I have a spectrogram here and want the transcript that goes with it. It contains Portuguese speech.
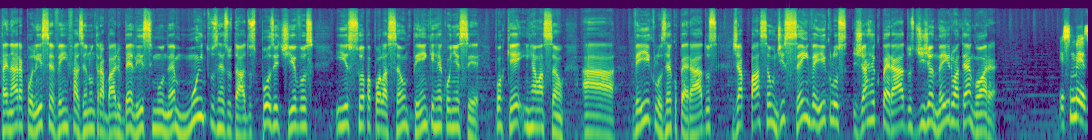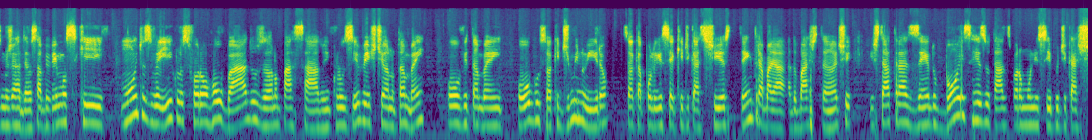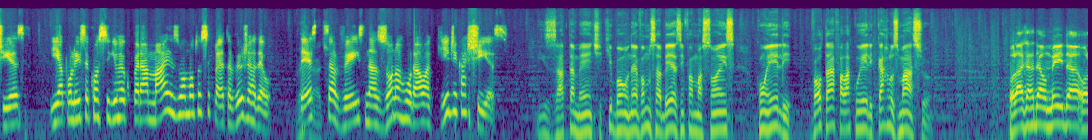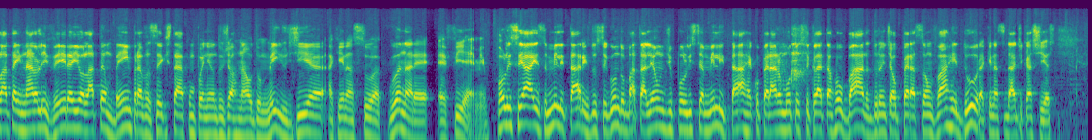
Tainara, a polícia vem fazendo um trabalho belíssimo, né? Muitos resultados positivos e isso a população tem que reconhecer. Porque em relação a veículos recuperados, já passam de 100 veículos já recuperados de janeiro até agora. Isso mesmo, Jardel. Sabemos que muitos veículos foram roubados ano passado, inclusive este ano também. Houve também roubos, só que diminuíram. Só que a polícia aqui de Caxias tem trabalhado bastante, está trazendo bons resultados para o município de Caxias. E a polícia conseguiu recuperar mais uma motocicleta, viu, Jardel? Verdade. Dessa vez na zona rural aqui de Caxias. Exatamente, que bom, né? Vamos saber as informações com ele. Voltar a falar com ele, Carlos Márcio. Olá, Jardel Almeida, olá, Tainara Oliveira e olá também para você que está acompanhando o Jornal do Meio-Dia aqui na sua Guanaré FM. Policiais militares do 2 Batalhão de Polícia Militar recuperaram motocicleta roubada durante a Operação Varredura aqui na cidade de Caxias.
